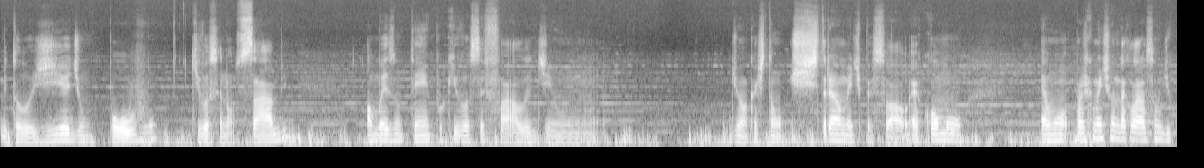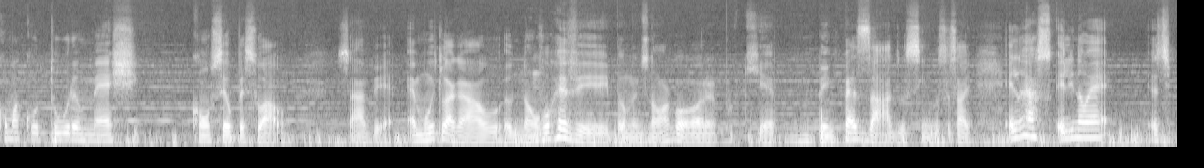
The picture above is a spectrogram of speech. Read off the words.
mitologia de um povo que você não sabe, ao mesmo tempo que você fala de um de uma questão extremamente pessoal. É como é uma, praticamente uma declaração de como a cultura mexe com o seu pessoal, sabe? É, é muito legal. Eu não vou rever, pelo menos não agora, porque é bem pesado assim, você sabe. Ele não é ele não é é tipo,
